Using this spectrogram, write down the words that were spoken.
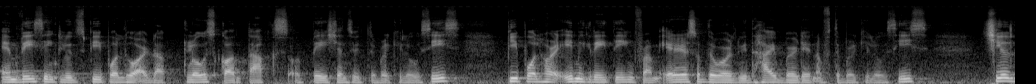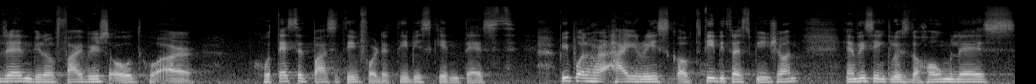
And this includes people who are the close contacts of patients with tuberculosis, people who are immigrating from areas of the world with high burden of tuberculosis, children below five years old who are who tested positive for the TB skin test, people who are high risk of TB transmission, and this includes the homeless,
